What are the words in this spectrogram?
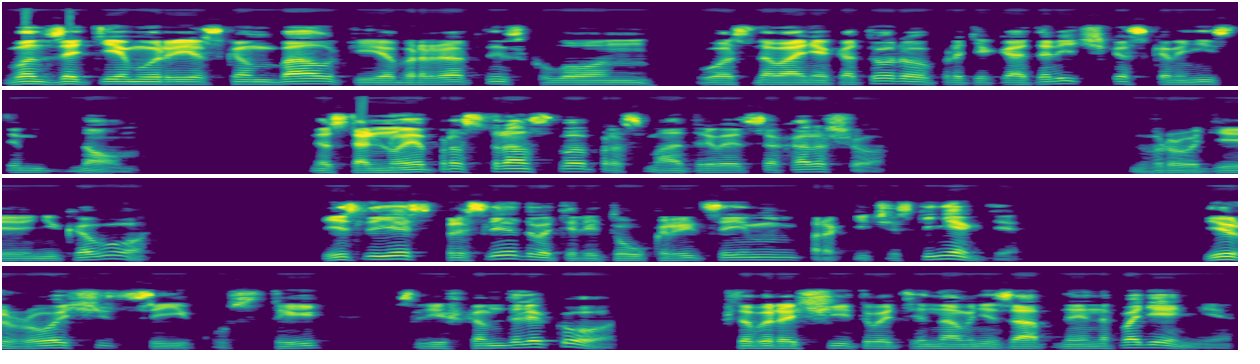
Вон затем у резком балки обратный склон, у основания которого протекает речка с каменистым дном. Остальное пространство просматривается хорошо. Вроде никого. Если есть преследователи, то укрыться им практически негде. И рощицы, и кусты слишком далеко, чтобы рассчитывать на внезапное нападение.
